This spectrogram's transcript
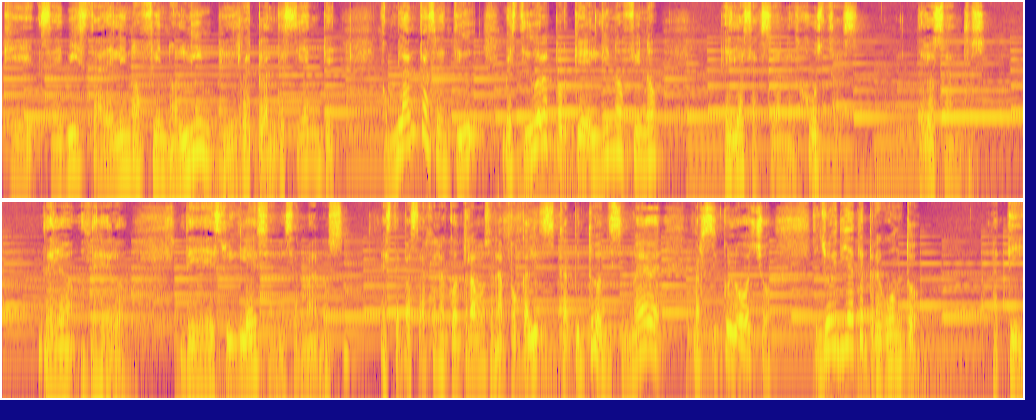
que se vista de lino fino, limpio y resplandeciente, con blancas vestiduras, porque el lino fino es las acciones justas de los santos, de, de su iglesia, mis hermanos. Este pasaje lo encontramos en Apocalipsis capítulo 19, versículo 8. Y hoy día te pregunto a ti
